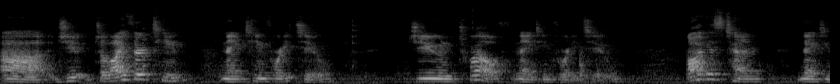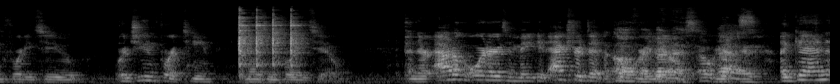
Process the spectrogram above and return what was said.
uh, Ju- July 13th, 1942, June 12th, 1942, August 10th, 1942, or June 14th, 1942. And they're out of order to make it extra difficult Oh for my you. goodness. Okay. Yes. Again,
